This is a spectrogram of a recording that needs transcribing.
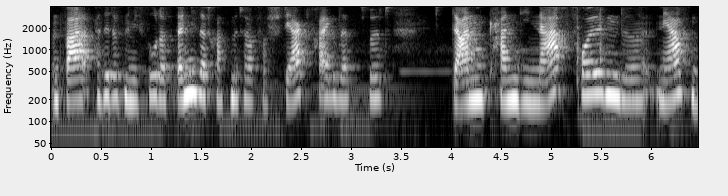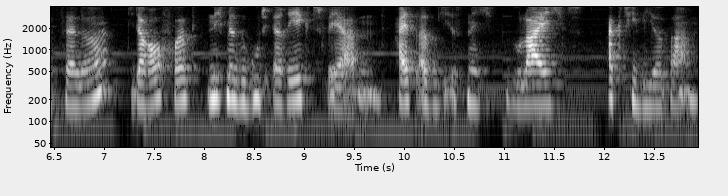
Und zwar passiert das nämlich so, dass wenn dieser Transmitter verstärkt freigesetzt wird, dann kann die nachfolgende Nervenzelle, die darauf folgt, nicht mehr so gut erregt werden. Heißt also, die ist nicht so leicht aktivierbar.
